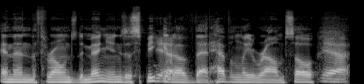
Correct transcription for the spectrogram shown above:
And then the throne's dominions is speaking Yeah. of that heavenly realm. So yeah.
